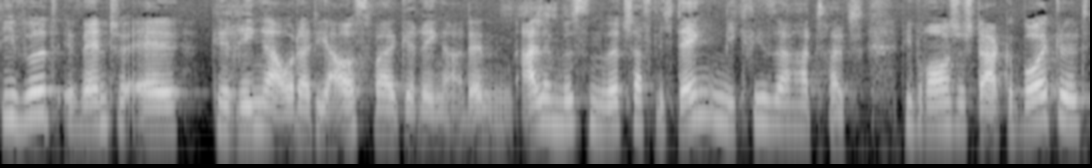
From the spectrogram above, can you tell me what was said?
die wird eventuell geringer oder die Auswahl geringer. Denn alle müssen wirtschaftlich denken. Die Krise hat halt die Branche stark gebeutelt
